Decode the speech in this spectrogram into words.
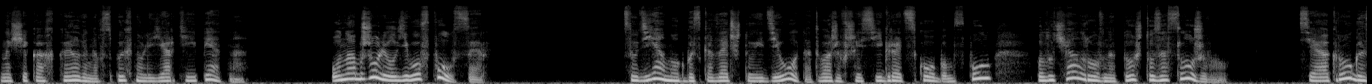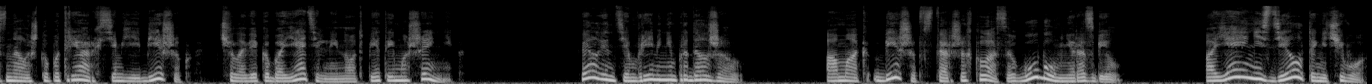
На щеках Келвина вспыхнули яркие пятна. Он обжулил его в пул, сэр. Судья мог бы сказать, что идиот, отважившийся играть с Кобом в пул, получал ровно то, что заслуживал. Вся округа знала, что патриарх семьи Бишоп — человек обаятельный, но отпетый мошенник. Келвин тем временем продолжал. А маг Бишоп в старших классах губы у меня разбил. А я и не сделал-то ничего.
